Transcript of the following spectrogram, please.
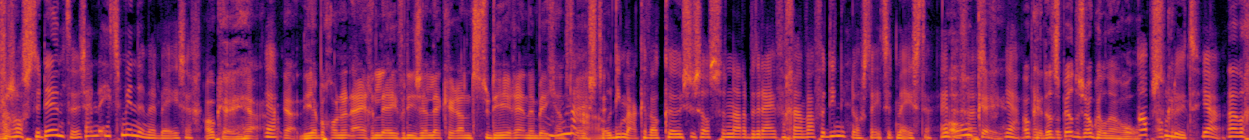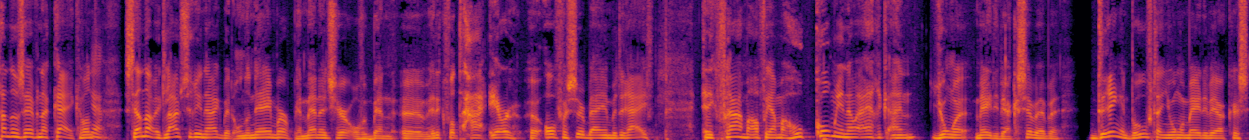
vooral studenten zijn er iets minder mee bezig. Oké, ja, ja. Ja. Die hebben gewoon hun eigen leven. Die zijn lekker aan het studeren en een beetje aan het feesten. Nou, die maken wel keuzes als ze naar de bedrijven gaan. Waar verdien ik nog steeds het meeste? Dan Oh, Oké, ze- ja, Oké, dat speelt dus ook wel een rol. Absoluut, ja. Nou, we gaan er eens even naar kijken. Want stel nou, ik luister hiernaar. Ik ben ondernemer, ik ben manager of ik ben, eh, weet ik wat, HR-officer bij een bedrijf. En ik vraag me af, ja, maar hoe kom je nou eigenlijk aan jonge medewerkers? We hebben dringend behoefte aan jonge medewerkers.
